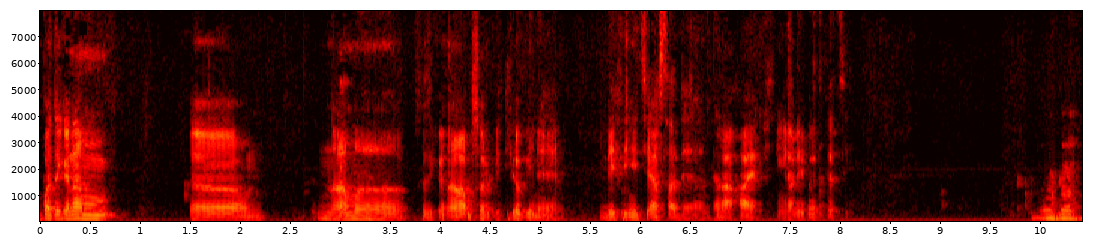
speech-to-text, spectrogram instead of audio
Poate că n-am, uh, n-am uh, să zic că n-am absorbit eu bine definiția asta de, de la Hayek, știi, a libertății. Mhm.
